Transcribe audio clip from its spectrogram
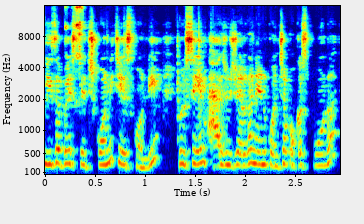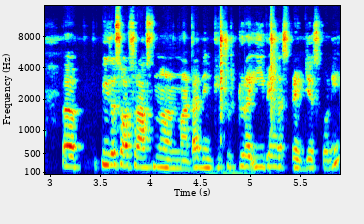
పిజ్జా బేస్ తెచ్చుకొని చేసుకోండి. ఇప్పుడు సేమ్ యాజ్ యూజువల్గా నేను కొంచెం ఒక స్పూన్ పిజ్జా సాస్ రాస్తున్నాను అనమాట దీనికి చుట్టూరా ఈవెన్గా స్ప్రెడ్ చేసుకొని.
